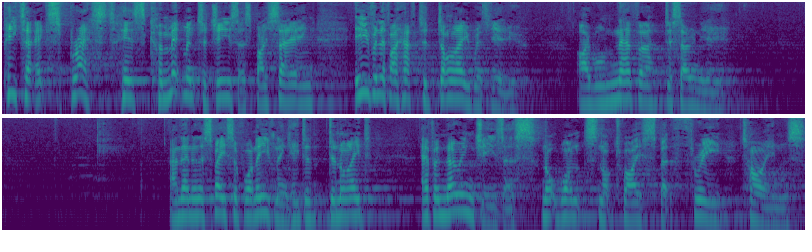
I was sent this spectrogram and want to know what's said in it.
Peter expressed his commitment to Jesus by saying, Even if I have to die with you, I will never disown you. And then, in the space of one evening, he de- denied ever knowing Jesus, not once, not twice, but three times.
